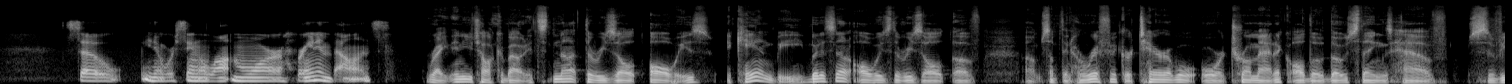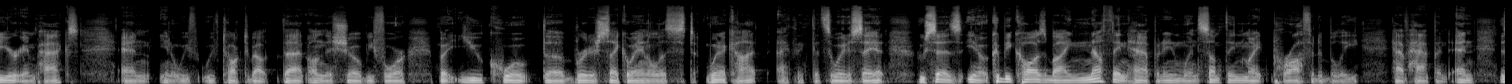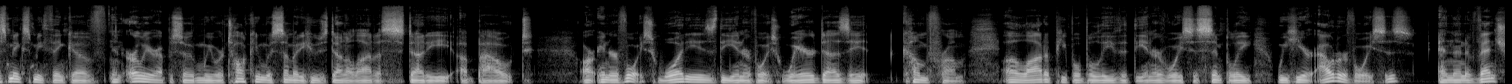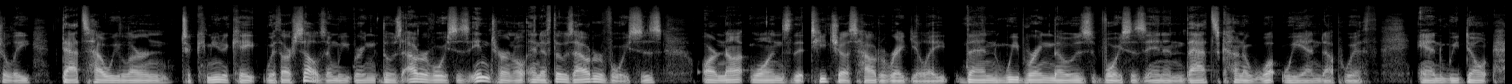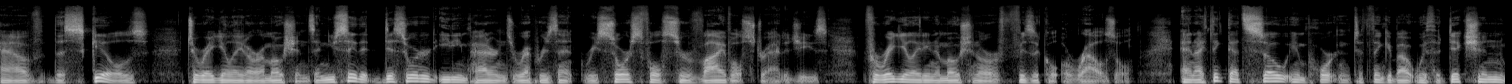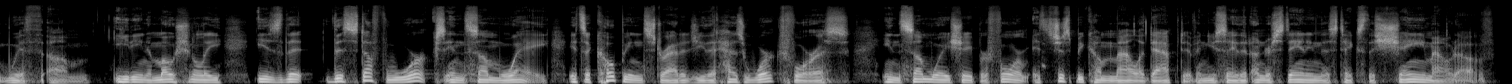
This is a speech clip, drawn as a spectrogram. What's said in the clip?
So, you know, we're seeing a lot more brain imbalance. Right. And you talk about it's not the result always. It can be, but it's not always the result of um, something horrific or terrible or traumatic, although those things have severe impacts. And you know we've we've talked about that on this show before but you quote the British psychoanalyst Winnicott I think that's the way to say it who says you know it could be caused by nothing happening when something might profitably have happened. And this makes me think of an earlier episode when we were talking with somebody who's done a lot of study about our inner voice. What is the inner voice? Where does it come from? A lot of people believe that the inner voice is simply we hear outer voices and then eventually, that's how we learn to communicate with ourselves. And we bring those outer voices internal. And if those outer voices are not ones that teach us how to regulate, then we bring those voices in, and that's kind of what we end up with. And we don't have the skills to regulate our emotions. And you say that disordered eating patterns represent resourceful survival strategies for regulating emotional or physical arousal. And I think that's so important to think about with addiction, with um, eating emotionally, is that this stuff works in some way. It's a coping strategy that has worked for us in some way, shape, or form. It's just become maladaptive. And you say that understanding this takes the shame out of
